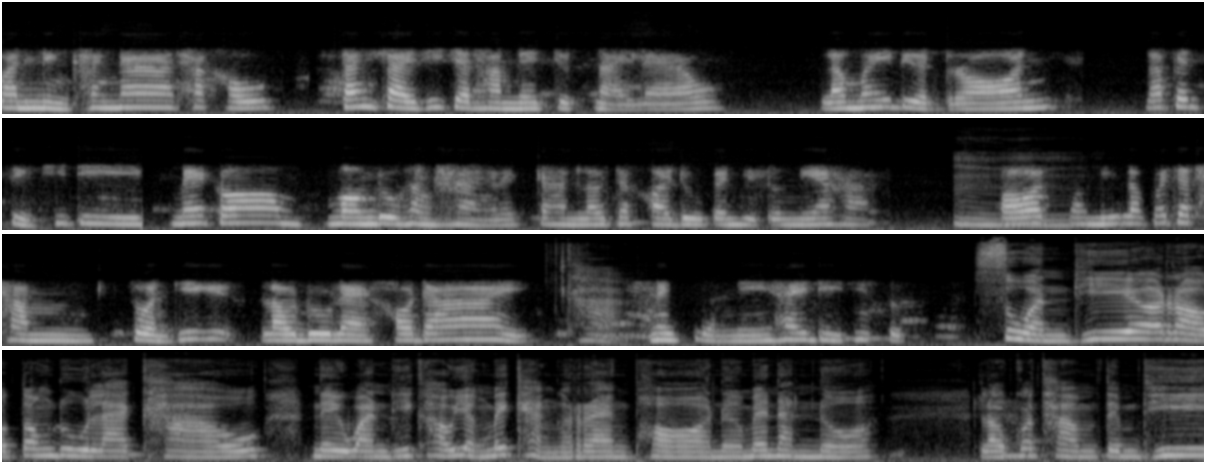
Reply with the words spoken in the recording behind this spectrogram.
วันหนึ่งข้างหน้าถ้าเขาตั้งใจที่จะทำในจุดไหนแล้ว แล้วไม่เดือดร้อน และเป็นสิ่งที่ดี แม่ก็มองดูห่างๆเลยกัน เราจะคอยดูกันอยู่ตรงนี้ค่ะ เพราะตอนนี้เราก็จะทำส่วนที่เราดูแลเขาได้ในส่วนนี้ให้ดีที่สุดส่วนที่เราต้องดูแลเขา ในวันที่เขายังไม่แข็งแรงพอเนอะแม่นันเนอะเราก็ทำเต็มที่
